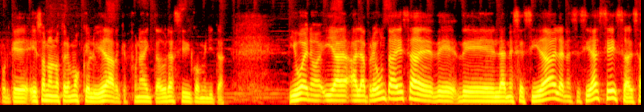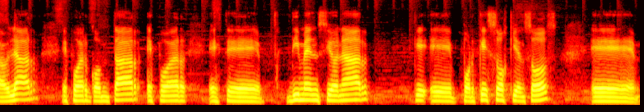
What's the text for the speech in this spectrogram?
Porque eso no nos tenemos que olvidar, que fue una dictadura cívico-militar. Y bueno, y a, la pregunta esa de, la necesidad, la necesidad es esa, es hablar, es poder contar, es poder este, dimensionar que, eh, por qué sos quien sos, eh,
